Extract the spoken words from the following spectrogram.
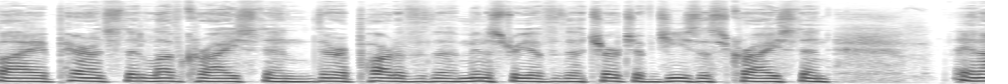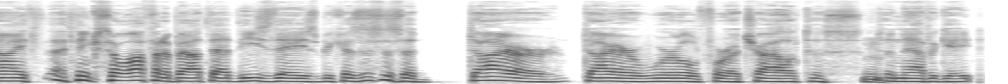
by parents that love Christ and they're a part of the ministry of the Church of Jesus Christ and and I I think so often about that these days because this is a dire dire world for a child to mm. to navigate.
